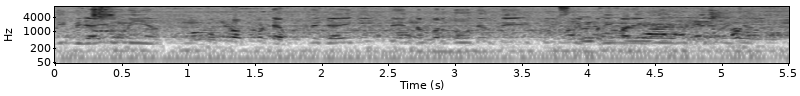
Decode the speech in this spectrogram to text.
ਦੀ ਬਿਜਾਈ ਹੋਣੀ ਆ ਉਹ ਪ੍ਰੋਪਰ ਡੈਪਥ ਤੇ ਜਾਏਗੀ ਤੇ ਨੰਬਰ 2 ਦੇ ਉੱਤੇ ਕੋਈ ਸਲਿੱਪ ਨਹੀਂ ਮਾਰੇਗੀ ਮਿੱਟੀ ਦੇ ਵਿੱਚ।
